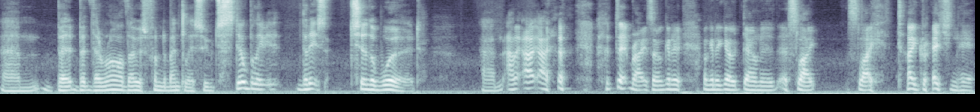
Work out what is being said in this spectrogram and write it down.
Um, but but there are those fundamentalists who still believe that it's to the word. Um, I, I, I right, so I'm gonna I'm gonna go down a, a slight slight digression here.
